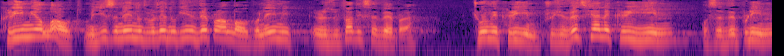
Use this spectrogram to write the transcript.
krijimi i Allahut, megjithëse ne në të vërtetë nuk jemi vepra e Allahut, por ne jemi rezultati i kësaj vepre. Quhemi krijim, kështu që vetë fjala krijim ose veprim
